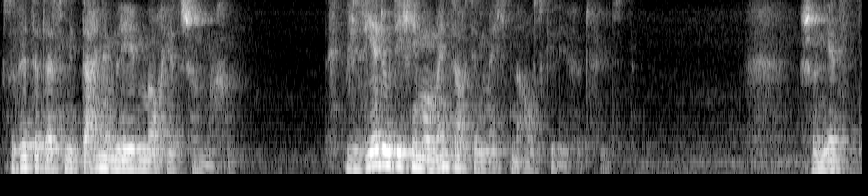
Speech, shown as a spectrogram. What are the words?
so wird er das mit deinem Leben auch jetzt schon machen. Wie sehr du dich im Moment auch den Mächten ausgeliefert fühlst. Schon jetzt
